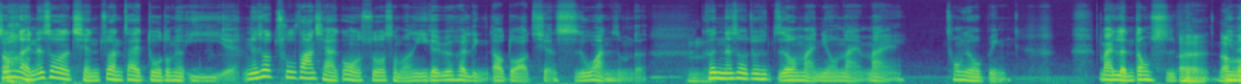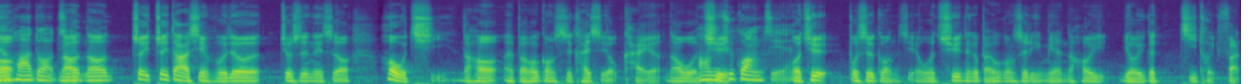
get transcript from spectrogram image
真的，你那时候的钱赚再多都没有意义耶。你那时候出发前还跟我说什么，你一个月会领到多少钱，十万什么的。嗯可你那时候就是只有买牛奶、买葱油饼、买冷冻食品，嗯然后你能花多少钱？然后，然后最最大的幸福就就是那时候后期，然后哎，百货公司开始有开了，然后我哦，去去逛街，我去不是逛街，我去那个百货公司里面，然后有一个鸡腿饭，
